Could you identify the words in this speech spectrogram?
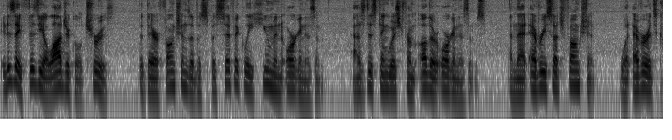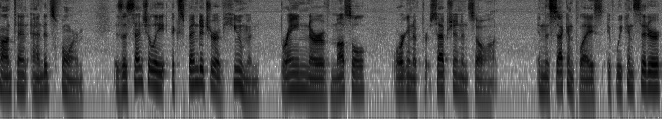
it is a physiological truth that they are functions of a specifically human organism as distinguished from other organisms, and that every such function, whatever its content and its form, is essentially expenditure of human brain, nerve, muscle, organ of perception, and so on. In the second place, if we consider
